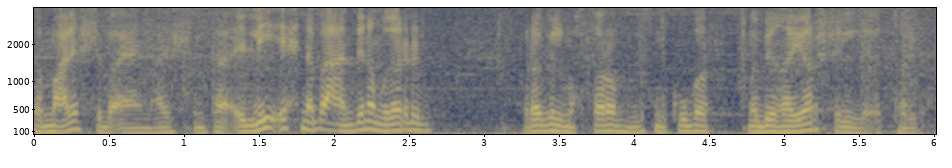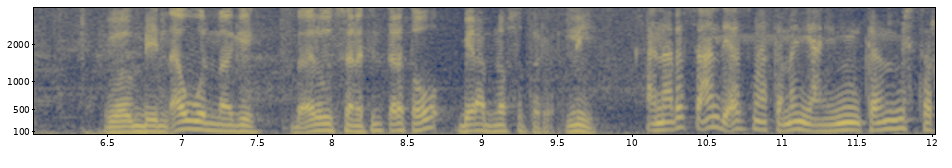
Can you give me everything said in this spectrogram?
طب معلش بقى يعني معلش انت ليه إحنا بقى عندنا مدرب راجل محترم اسمه كوبر ما بيغيرش ال- الطريقة بين أول ما جه بقاله سنتين ثلاثة أهو بيلعب بنفس الطريقة. ليه؟ أنا بس عندي أزمة كمان يعني من كمان مستر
